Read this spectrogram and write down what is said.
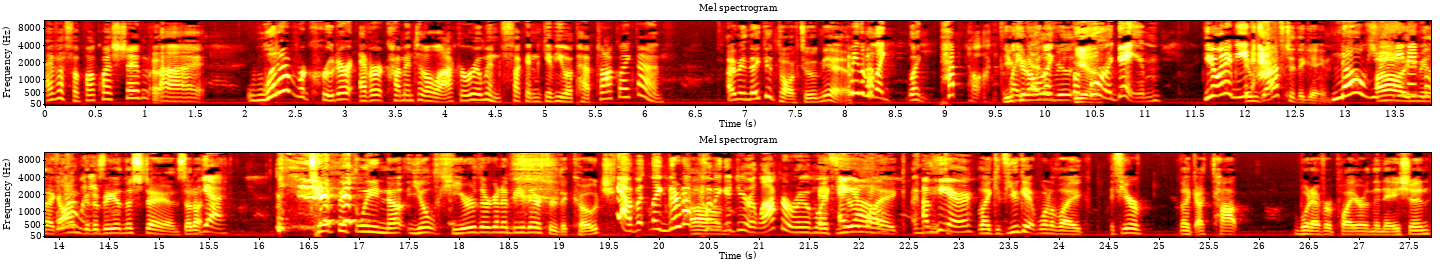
I have a football question. Uh, would a recruiter ever come into the locker room and fucking give you a pep talk like that? I mean, they could talk to him. Yeah, I mean, but like like pep talk. You like, could only like really- before Yeah. a game. You know what I mean? it was Af- after the game. No, he Oh, came you in mean like before I'm when going to he's- be in the stands? And I- Yeah, Typically, no. You'll hear they're going to be there through the coach. yeah, but like they're not coming um, into your locker room like, if "Hey, you're yo, like, I I'm mean, here." Like, if you get one of like, if you're like a top whatever player in the nation,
